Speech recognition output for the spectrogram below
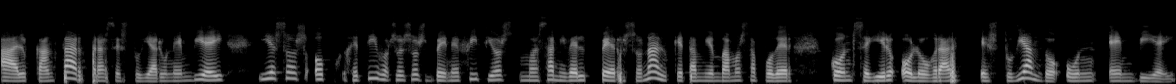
a alcanzar tras estudiar un MBA y esos objetivos o esos beneficios más a nivel personal que también vamos a poder conseguir o lograr estudiando MBA.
